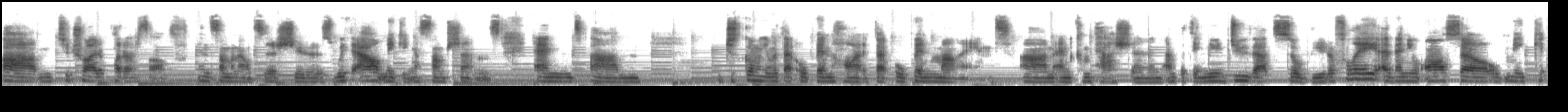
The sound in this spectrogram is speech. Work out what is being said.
um, to try to put ourselves in someone else's shoes without making assumptions and um, just going in with that open heart, that open mind, um, and compassion and empathy. And you do that so beautifully. And then you also make,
